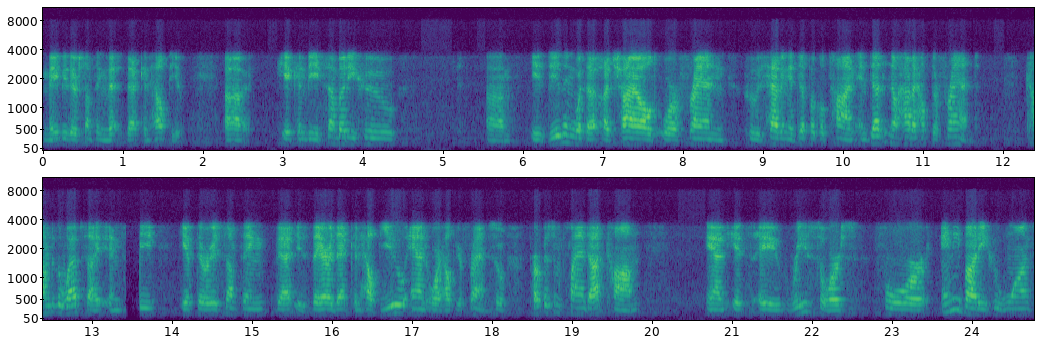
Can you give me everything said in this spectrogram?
Maybe there's something that, that can help you. Uh, it can be somebody who um, is dealing with a, a child or a friend who's having a difficult time and doesn't know how to help their friend. Come to the website and see if there is something that is there that can help you and or help your friends. So purposeandplan.com, and it's a resource for anybody who wants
